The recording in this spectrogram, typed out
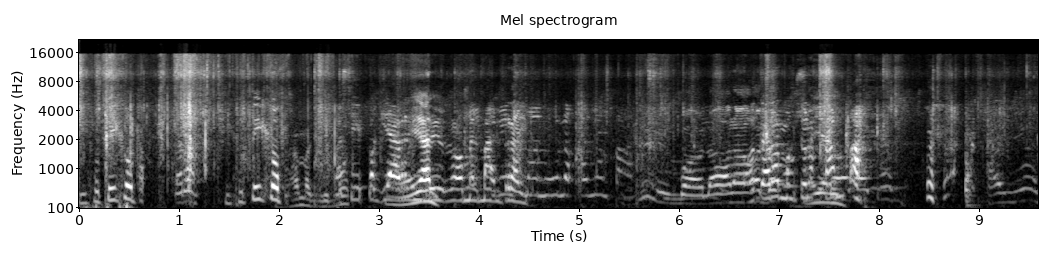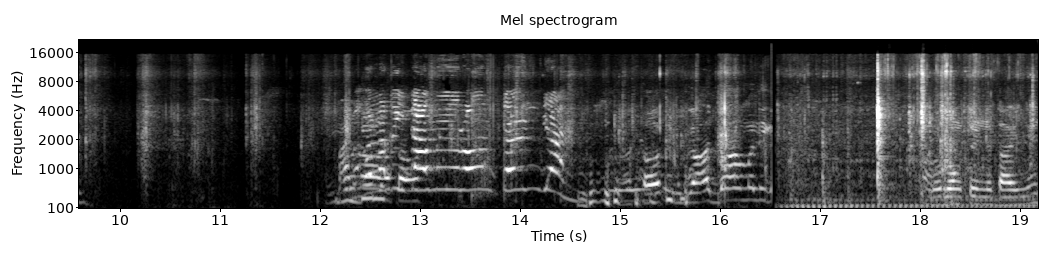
ikot-ikot. Tara. Ikot-ikot. Ah, maglibot. Kasi pagyari O, ayan. yung Rommel Man Drive. manulak ka lang pa. Na. O, tara, magtulak Ayan. ka. Mandil. Mayroong turn dyan. Tawag, maglakad ba ang mali? Ano wrong turn na tayo niyan?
